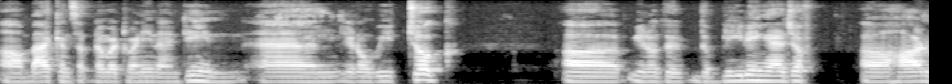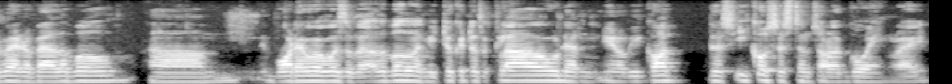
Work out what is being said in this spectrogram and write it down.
uh, back in September 2019, and you know we took uh, you know the the bleeding edge of uh, hardware available, um, whatever was available, and we took it to the cloud, and you know we got this ecosystem sort of going, right?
